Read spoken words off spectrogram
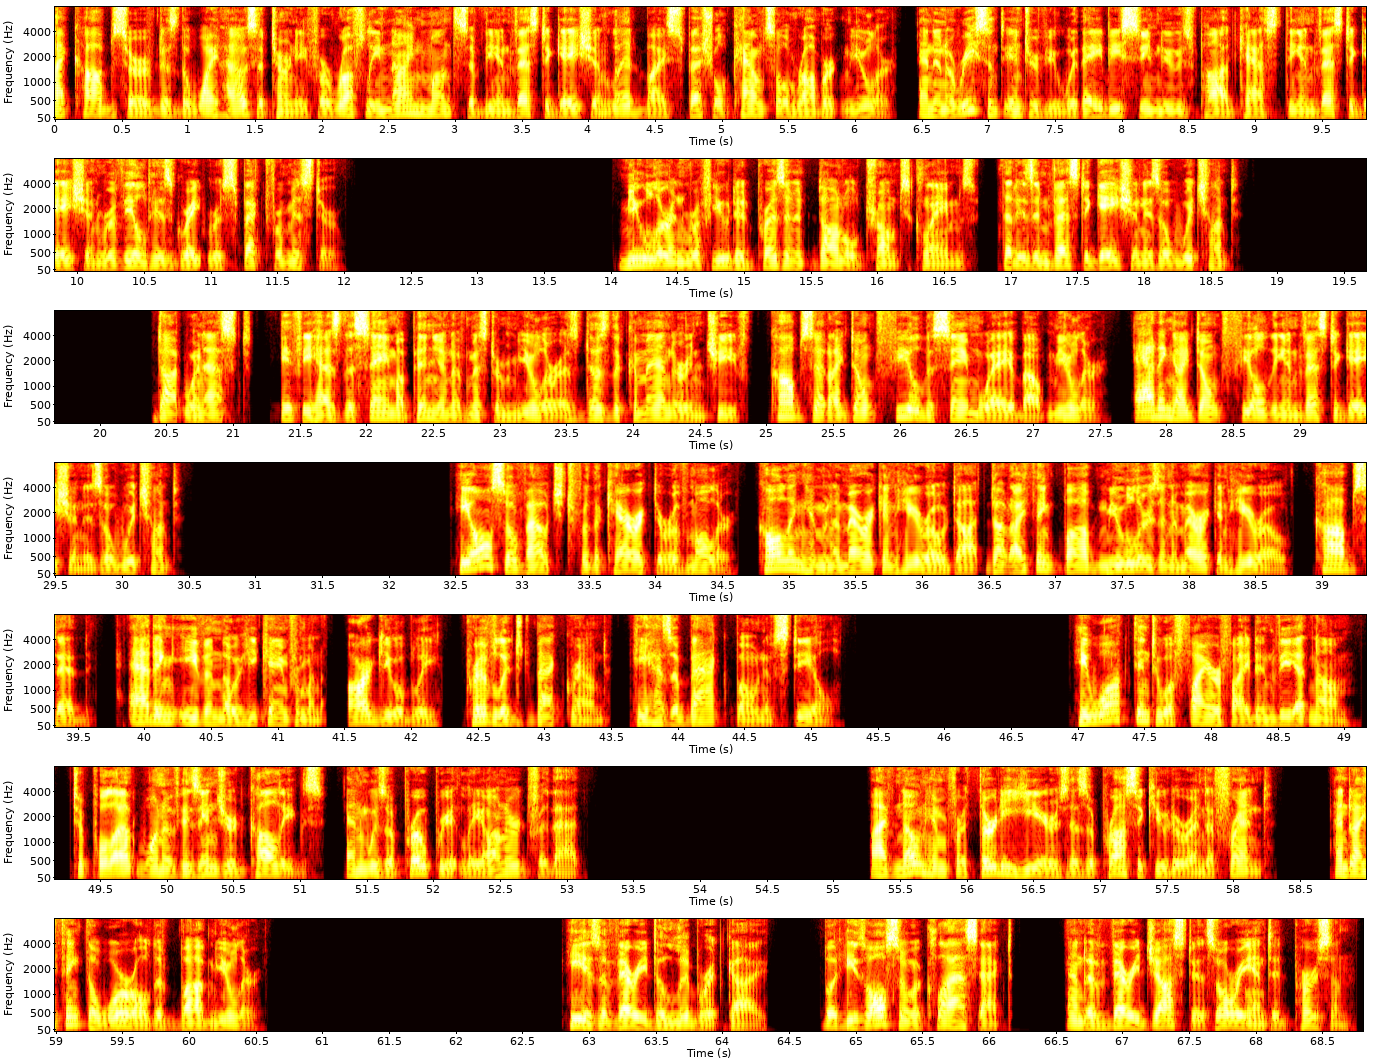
Ty Cobb served as the White House attorney for roughly nine months of the investigation led by special counsel Robert Mueller, and in a recent interview with ABC News podcast The Investigation revealed his great respect for Mr. Mueller and refuted President Donald Trump's claims that his investigation is a witch hunt. When asked if he has the same opinion of Mr. Mueller as does the commander-in-chief, Cobb said I don't feel the same way about Mueller, adding I don't feel the investigation is a witch hunt. He also vouched for the character of Mueller, calling him an American hero. I think Bob Mueller's an American hero, Cobb said, adding even though he came from an, arguably, privileged background, he has a backbone of steel. He walked into a firefight in Vietnam to pull out one of his injured colleagues and was appropriately honored for that. I've known him for 30 years as a prosecutor and a friend. And I think the world of Bob Mueller. He is a very deliberate guy. But he's also a class act. And a very justice-oriented person.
